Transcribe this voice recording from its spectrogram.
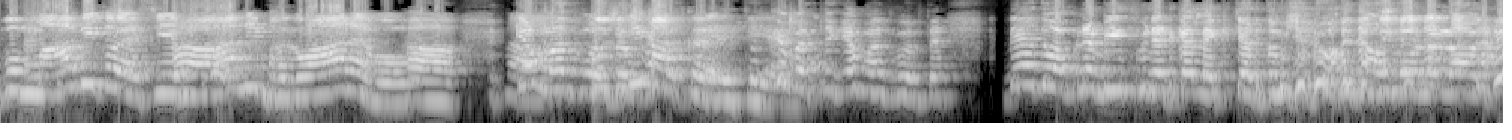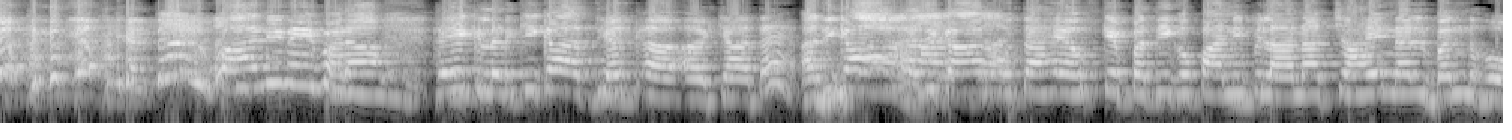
वो माँ भी तो ऐसी है हाँ। माँ नहीं भगवान है वो हाँ क्या मत कुछ बोलते भी हो? माफ़ कर देती है। उसके बच्चे क्या मत बोलते हैं दे दो अपने बीस मिनट का लेक्चर तुम शुरू हो जाओ पानी नहीं भरा एक लड़की का अध्यक्ष क्या आता है अधिकार अधिकार। होता है उसके पति को पानी पिलाना चाहे नल बंद हो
